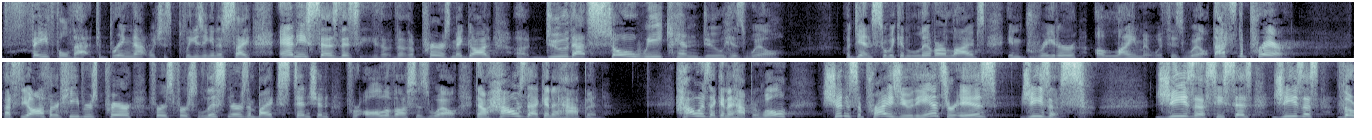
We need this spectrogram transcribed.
faithful that to bring that which is pleasing in His sight? And He says this: the, the prayers, may God uh, do that so we can do His will. Again, so we can live our lives in greater alignment with His will. That's the prayer. That's the author of Hebrews' prayer for his first listeners and by extension for all of us as well. Now, how is that going to happen? How is that going to happen? Well, shouldn't surprise you. The answer is Jesus. Jesus, he says, Jesus, the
